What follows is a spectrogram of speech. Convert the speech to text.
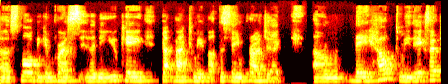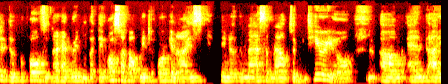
uh, small Beacon Press in the UK, got back to me about the same project. Um, they helped me. They accepted the proposal that I had written, but they also helped me to organize, you know, the mass amounts of material. Um, and I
